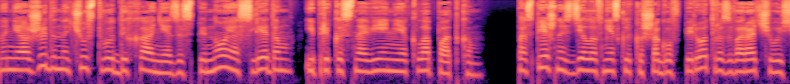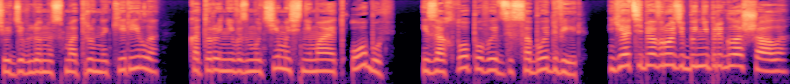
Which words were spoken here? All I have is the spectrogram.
но неожиданно чувствую дыхание за спиной, а следом и прикосновение к лопаткам. Поспешно сделав несколько шагов вперед, разворачиваюсь и удивленно смотрю на Кирилла, который невозмутимо снимает обувь и захлопывает за собой дверь. «Я тебя вроде бы не приглашала.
